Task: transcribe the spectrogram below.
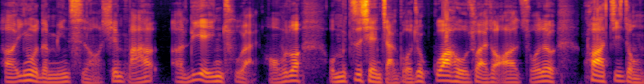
呃英文的名词哦，先把它呃列印出来，或者说我们之前讲过，就括弧出来说啊，所谓的跨机种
